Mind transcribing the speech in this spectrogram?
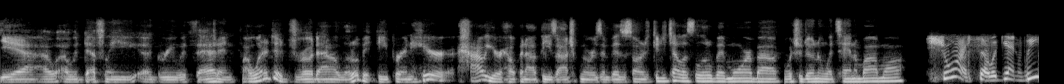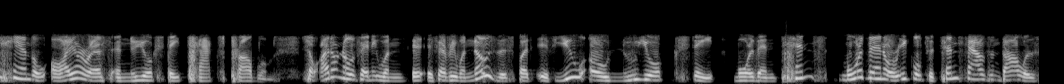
Yeah, I, I, would definitely agree with that. And I wanted to drill down a little bit deeper and hear how you're helping out these entrepreneurs and business owners. Could you tell us a little bit more about what you're doing with Tenenbaum Law? Sure. So again, we handle IRS and New York State tax problems. So I don't know if anyone, if everyone knows this, but if you owe New York State more than ten, more than or equal to ten thousand dollars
